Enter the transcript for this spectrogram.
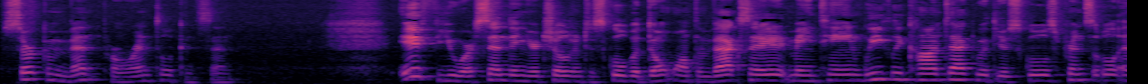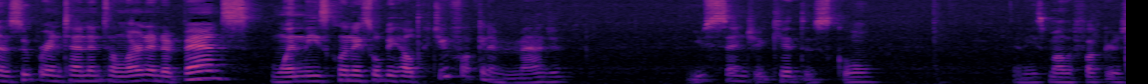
circumvent parental consent. If you are sending your children to school but don't want them vaccinated, maintain weekly contact with your school's principal and superintendent to learn in advance when these clinics will be held. Could you fucking imagine? You send your kid to school and these motherfuckers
